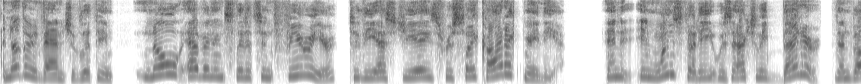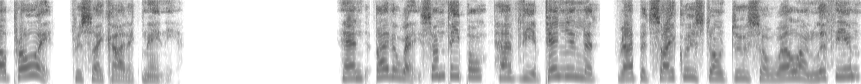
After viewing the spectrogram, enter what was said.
Another advantage of lithium no evidence that it's inferior to the SGAs for psychotic mania. And in one study, it was actually better than valproate for psychotic mania. And by the way, some people have the opinion that rapid cyclers don't do so well on lithium.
